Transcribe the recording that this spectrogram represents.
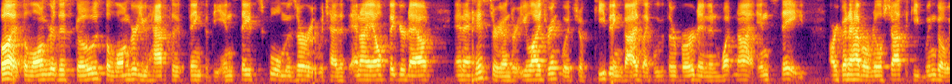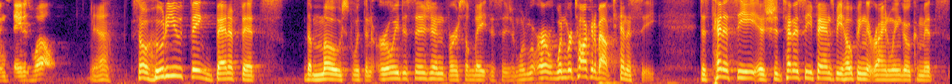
But the longer this goes, the longer you have to think that the in-state school, Missouri, which has its NIL figured out and a history under Eli Drinkwitz of keeping guys like Luther Burden and whatnot in state, are going to have a real shot to keep Wingo in state as well. Yeah, so, who do you think benefits the most with an early decision versus a late decision? When we're, when we're talking about Tennessee, does Tennessee should Tennessee fans be hoping that Ryan Wingo commits,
